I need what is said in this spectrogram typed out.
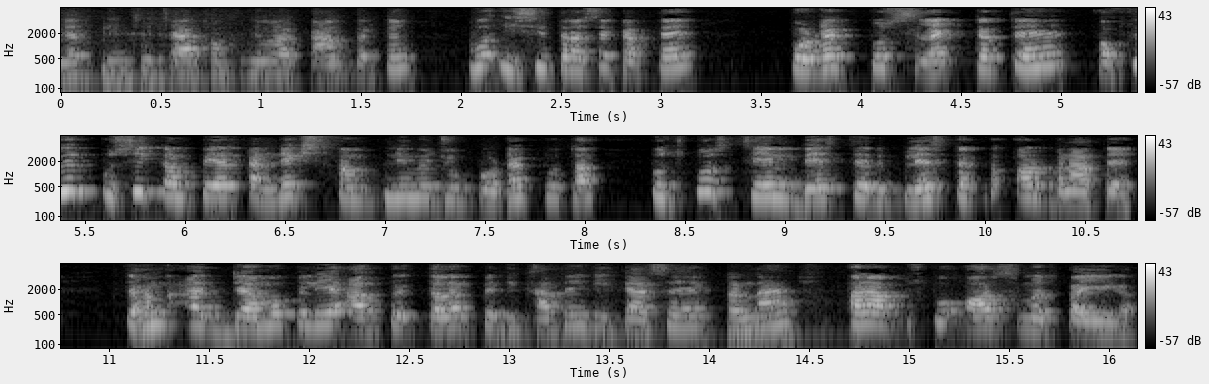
या तीन से चार कंपनियों का काम करते हैं, वो इसी तरह से करते हैं। प्रोडक्ट को सिलेक्ट करते हैं और फिर उसी कंपेयर का नेक्स्ट कंपनी में जो प्रोडक्ट होता, उसको सेम बेस से रिप्लेस करके और बनाते हैं। तो हम डेमो के लिए आपके कलर पे दिखाते हैं कि कैसे है, करना है और आप उसको और समझ पाइएगा।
